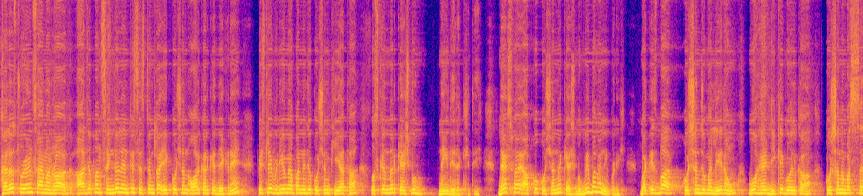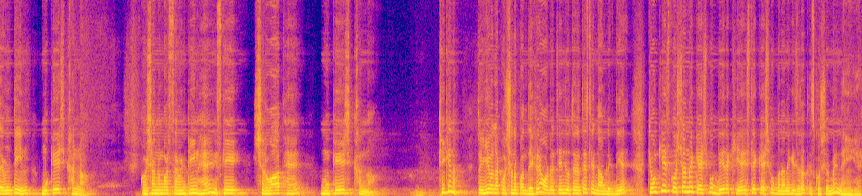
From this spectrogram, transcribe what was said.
Hello students I am Anurag आज अपन single entry system का एक क्वेश्चन और करके देख रहे हैं। पिछले वीडियो में अपन ने जो क्वेश्चन किया था, उसके अंदर कैश बुक नहीं दे रखी थी। दैट्स वाई आपको क्वेश्चन में कैश बुक भी बनानी पड़ी। बट इस बार क्वेश्चन जो मैं ले रहा हूँ, वो है डीके गोयल का question number 17 Mukesh Khanna. Question number 17 है, इसकी शुरुआत है मुकेश खन्ना। ठीक है ना? तो ये वाला क्वेश्चन अपन देख रहे हैं ऑर्डर चेंज होते रहते हैं, इसलिए नाम लिख दिया है। क्योंकि इस क्वेश्चन में कैश बुक दे रखी है, इसलिए कैश बुक बनाने की ज़रूरत इस क्वेश्चन में नहीं है।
